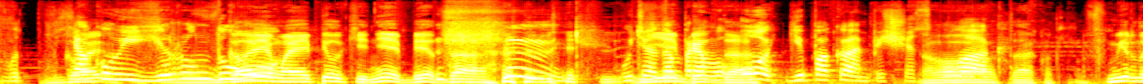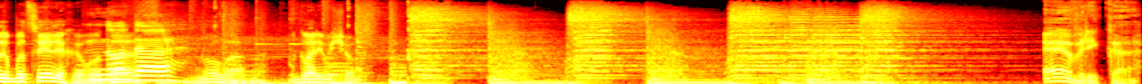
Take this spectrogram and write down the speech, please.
вот В голове- всякую ерунду. В голове моей пилки не беда. У тебя там прям, беда. о, гиппокампище, Вот кулак. так вот. В мирных бы целях его, Ну да? да. Ну ладно. Говорим еще. Эврика.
